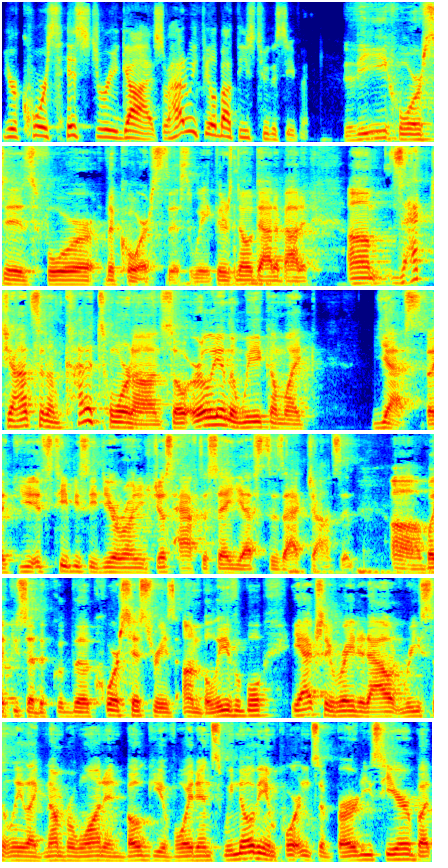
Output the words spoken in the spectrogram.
your course history guys. So, how do we feel about these two this evening? The horses for the course this week. There's no doubt about it. Um, Zach Johnson, I'm kind of torn on. So early in the week, I'm like, yes, like it's TPC Deere Run. You just have to say yes to Zach Johnson. Uh, like you said, the, the course history is unbelievable. He actually rated out recently like number one in bogey avoidance. We know the importance of birdies here, but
